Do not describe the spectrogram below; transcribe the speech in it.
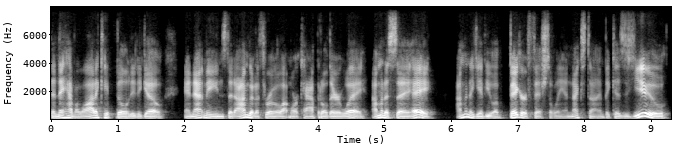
then they have a lot of capability to go, and that means that I'm going to throw a lot more capital their way. I'm going to say, hey, I'm going to give you a bigger fish to land next time because you,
